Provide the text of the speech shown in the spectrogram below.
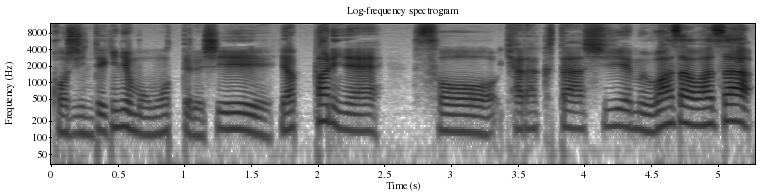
個人的にも思ってるし、やっぱりね、そう、キャラクター CM わざわざ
